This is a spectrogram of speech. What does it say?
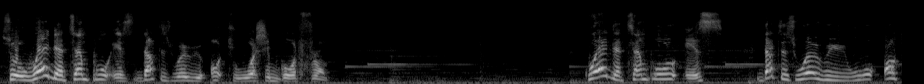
So where the temple is, that is where we ought to worship God from. Where the temple is, that is where we ought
